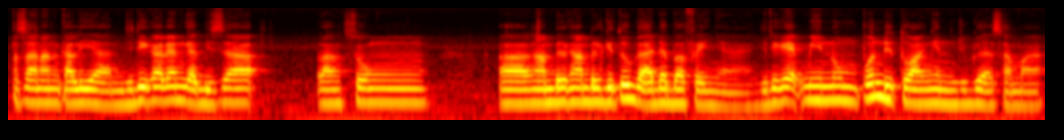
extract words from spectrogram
pesanan kalian. Jadi kalian nggak bisa langsung eh, ngambil-ngambil gitu nggak ada buffetnya. Jadi kayak minum pun dituangin juga sama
